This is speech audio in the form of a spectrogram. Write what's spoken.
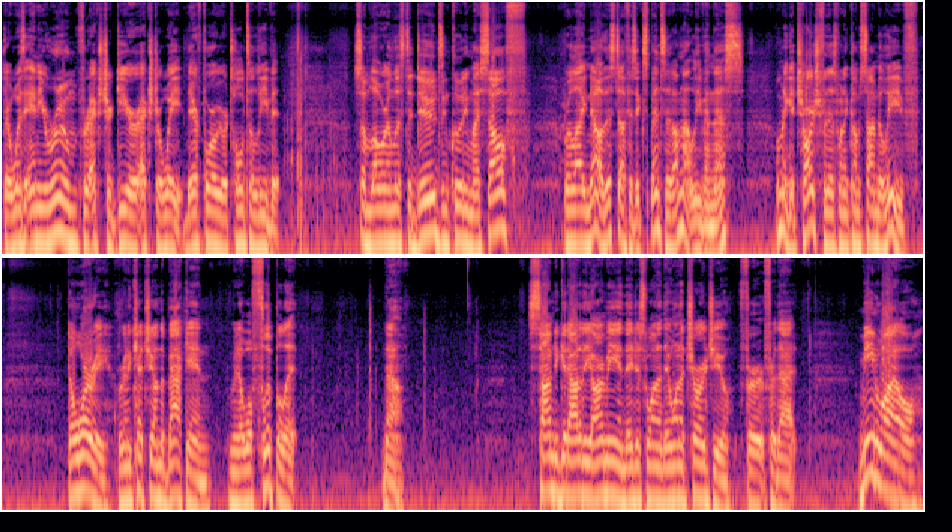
there wasn't any room for extra gear or extra weight. Therefore, we were told to leave it. Some lower enlisted dudes, including myself, were like, no, this stuff is expensive. I'm not leaving this. I'm to get charged for this when it comes time to leave. Don't worry, we're to catch you on the back end. You know, we'll flipple it. Now, It's time to get out of the army and they just want to they want to charge you for for that. Meanwhile,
